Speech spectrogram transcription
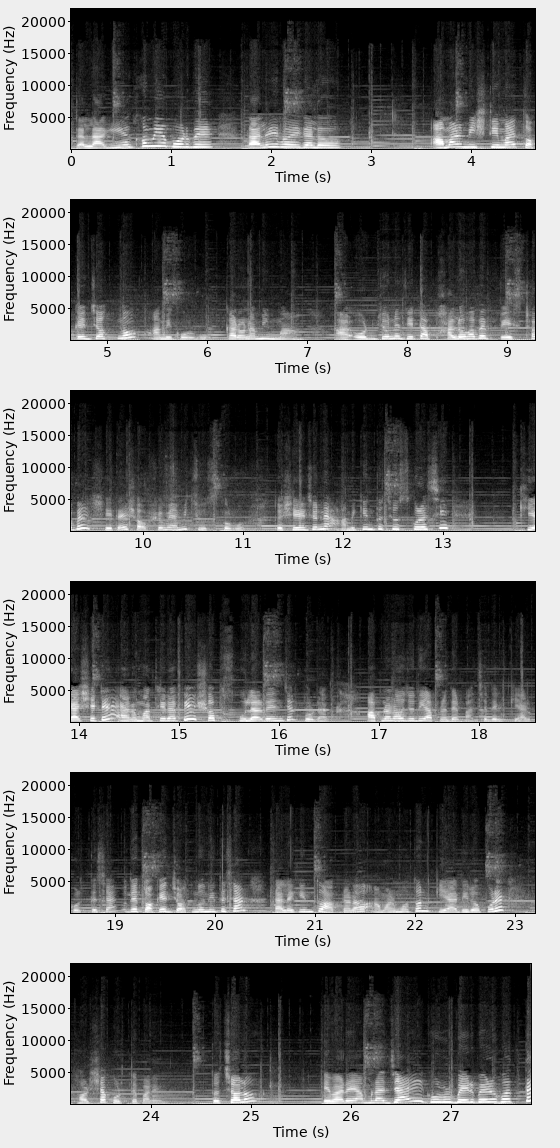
এটা লাগিয়ে ঘুমিয়ে পড়বে তাহলেই হয়ে গেল। আমার মিষ্টি মায়ের ত্বকের যত্ন আমি করব কারণ আমি মা। আর ওর জন্য যেটা ভালো হবে বেস্ট হবে সেটাই সবসময় আমি চুজ করব। তো সেই জন্য আমি কিন্তু চুজ করেছি কেয়ার সেটে অ্যারোমা থেরাপি সব স্কুলার রেঞ্জের প্রোডাক্ট আপনারাও যদি আপনাদের বাচ্চাদের কেয়ার করতে চান ওদের ত্বকের যত্ন নিতে চান তাহলে কিন্তু আপনারাও আমার মতন কেয়ারির ওপরে ভরসা করতে পারেন। তো চলো এবারে আমরা যাই ঘুর বের বের করতে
